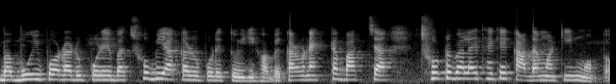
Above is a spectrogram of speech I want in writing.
বা বই পড়ার উপরে বা ছবি আঁকার উপরে তৈরি হবে। কারণ একটা বাচ্চা ছোটোবেলায় থাকে কাদামাটির মতো।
